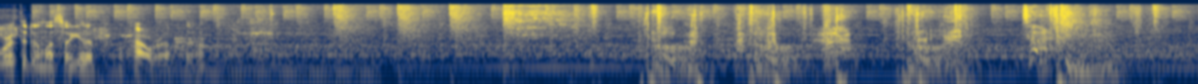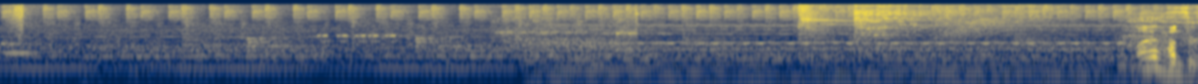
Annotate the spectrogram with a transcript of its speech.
worth it unless I get a, a power up, though. Five hundred.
